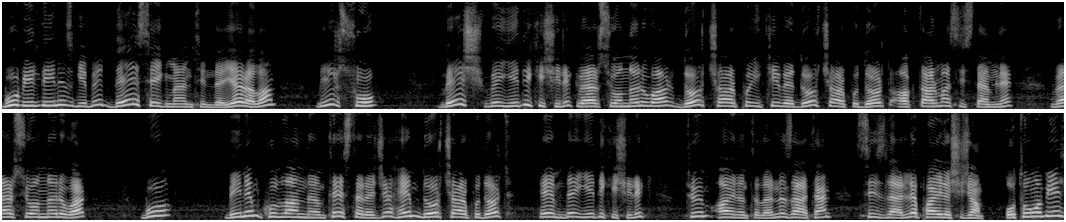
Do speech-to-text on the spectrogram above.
Bu bildiğiniz gibi D segmentinde yer alan bir SUV. 5 ve 7 kişilik versiyonları var. 4x2 ve 4x4 aktarma sistemli versiyonları var. Bu benim kullandığım test aracı hem 4x4 hem de 7 kişilik tüm ayrıntılarını zaten sizlerle paylaşacağım. Otomobil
